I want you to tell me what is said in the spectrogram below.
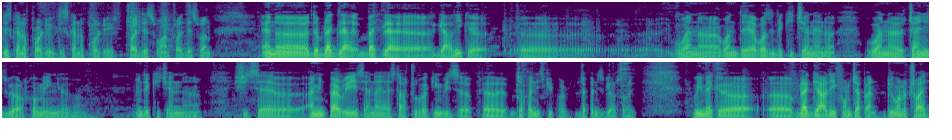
this kind of product, this kind of product, try this one, try this one. And uh, the black, black uh, garlic, uh, uh one, uh, one day I was in the kitchen and uh, one Chinese girl coming in the kitchen she said, "I'm in Paris and I, I start to working with Japanese people, Japanese girls. Sorry, we make a, a black garlic from Japan. Do you want to try?"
